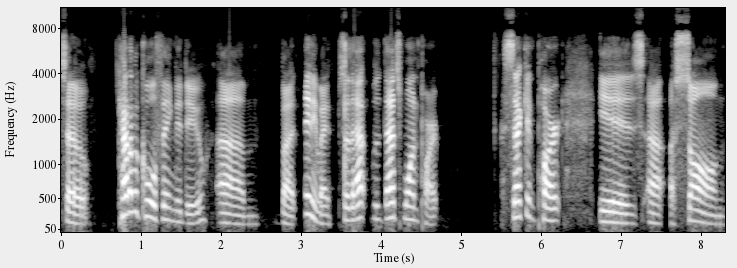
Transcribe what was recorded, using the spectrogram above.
So kind of a cool thing to do. Um, but anyway, so that that's one part. Second part is uh, a song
